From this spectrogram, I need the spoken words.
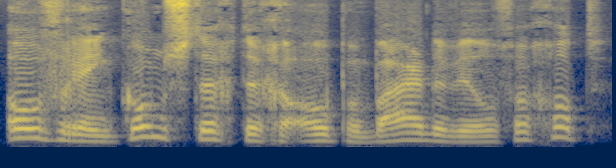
overeenkomstig de geopenbaarde wil van God.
